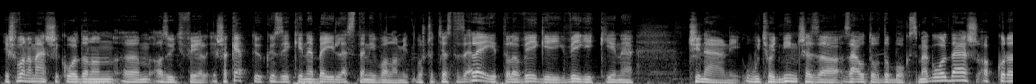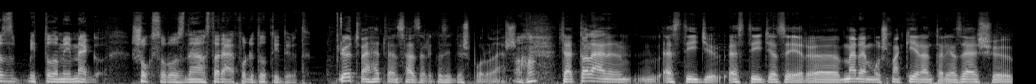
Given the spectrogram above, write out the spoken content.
és van a másik oldalon az ügyfél, és a kettő közé kéne beilleszteni valamit. Most, hogyha ezt az elejétől a végéig végig kéne csinálni úgy, nincs ez az out of the box megoldás, akkor az, mit tudom én, meg sokszorozná azt a ráfordított időt. 50-70 százalék az idősporolás. Aha. Tehát talán ezt így, ezt így azért merem most már kijelenteni az első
